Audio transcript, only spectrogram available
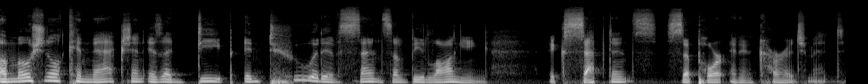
Emotional connection is a deep, intuitive sense of belonging, acceptance, support, and encouragement.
